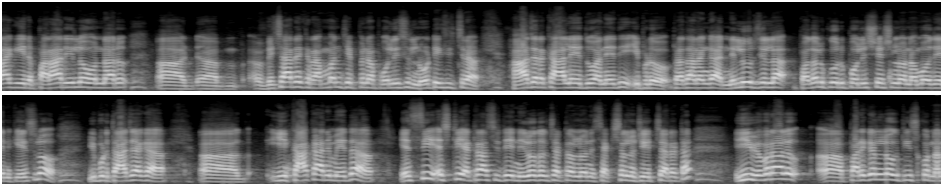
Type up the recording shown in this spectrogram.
అలాగే ఈయన పరారీలో ఉన్నారు. విచారణకు విచారణకి రమ్మని చెప్పిన పోలీసులు నోటీస్ ఇచ్చిన హాజరు కాలేదు అనేది ఇప్పుడు ప్రధానంగా నెల్లూరు జిల్లా పొదలకూరు పోలీస్ స్టేషన్లో నమోదైన కేసులో ఇప్పుడు తాజాగా ఈ కాకాని మీద ఎస్సీ ఎస్టీ అట్రాసిటీ నిరోధక చట్టంలోని సెక్షన్లు చేర్చారట. ఈ వివరాలు పరిగణలోకి తీసుకున్న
